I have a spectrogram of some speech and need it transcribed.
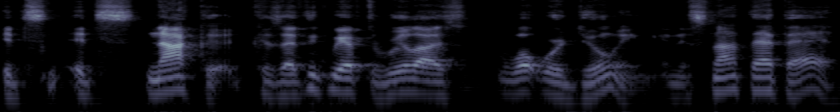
it's, it's not good because I think we have to realize what we're doing and it's not that bad.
